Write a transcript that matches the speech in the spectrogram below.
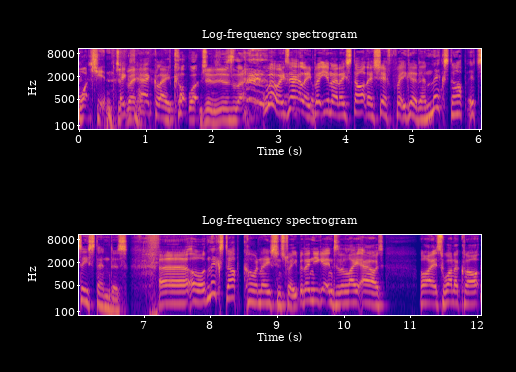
Watching. Exactly. Clock watching, just like Well, exactly, but you know they start their shift pretty good. And next up, it's EastEnders, uh, or next up, Coronation Street. But then you get into the late hours. Right, it's one o'clock,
